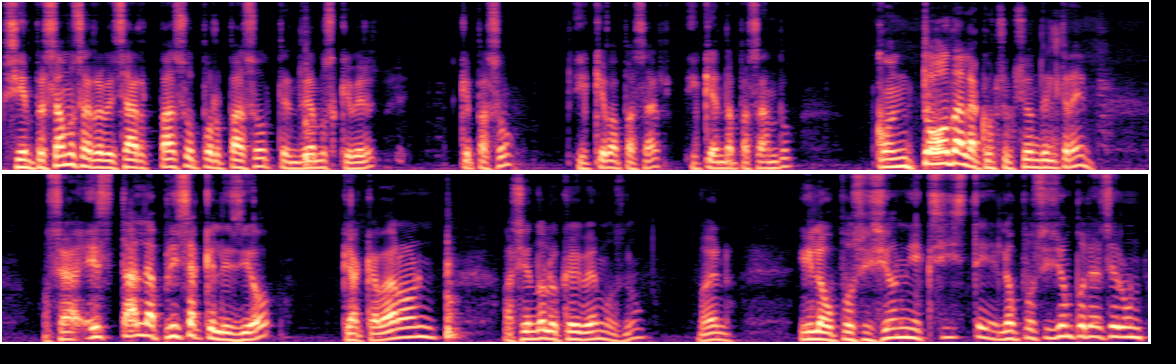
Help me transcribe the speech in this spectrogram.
Si empezamos a revisar paso por paso, tendríamos que ver qué pasó y qué va a pasar y qué anda pasando con toda la construcción del tren. O sea, es la prisa que les dio que acabaron haciendo lo que hoy vemos, ¿no? Bueno, y la oposición ni existe. La oposición podría ser un,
